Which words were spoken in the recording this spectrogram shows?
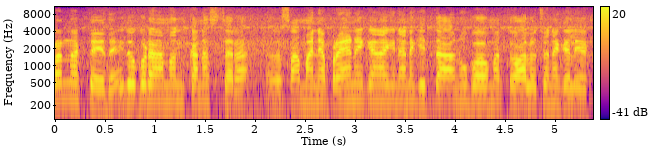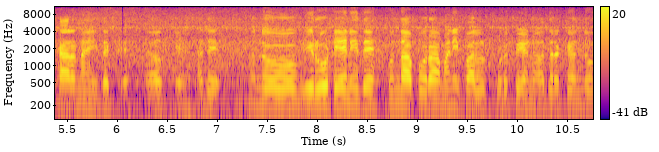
ರನ್ ಆಗ್ತಾ ಇದೆ? ಇದು ಕೂಡ ನಮ್ಮೊಂದು ಕನಸು ಥರ. ಸಾಮಾನ್ಯ ಪ್ರಯಾಣಿಕನಾಗಿ ನನಗಿದ್ದ ಅನುಭವ ಮತ್ತು ಆಲೋಚನೆಗಳಿಗೆ ಕಾರಣ ಇದಕ್ಕೆ. ಓಕೆ ಅದೇ ಒಂದು ಈ ರೂಟ್ ಏನಿದೆ ಕುಂದಾಪುರ ಮಣಿಪಾಲ್ ಉಡುಪಿ ಏನು ಅದಕ್ಕೆ ಒಂದು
